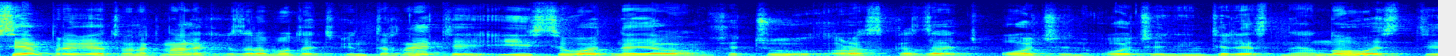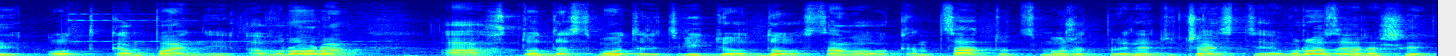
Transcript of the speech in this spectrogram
Всем привет! Вы на канале Как заработать в интернете и сегодня я вам хочу рассказать очень-очень интересные новости от компании Аврора. А кто досмотрит видео до самого конца, тот сможет принять участие в розыгрыше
